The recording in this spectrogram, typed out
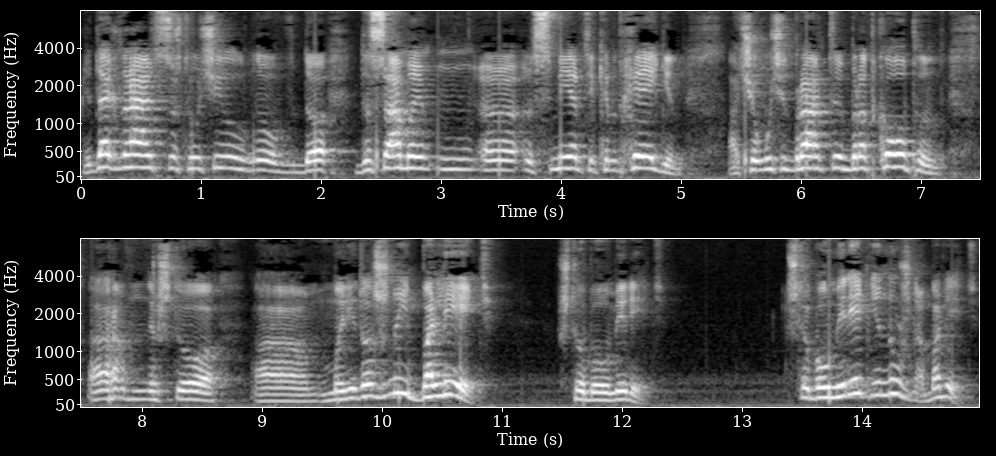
Мне так нравится, что учил ну, до, до самой э, смерти Кеннет Хейген, о чем учит брат, брат Копленд, э, что э, мы не должны болеть, чтобы умереть. Чтобы умереть не нужно болеть.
